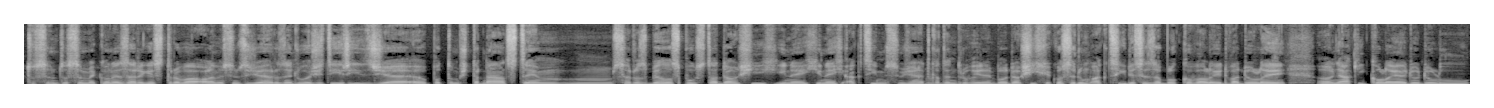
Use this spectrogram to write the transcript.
To jsem, to jsem jako nezaregistroval, ale myslím si, že je hrozně důležitý říct, že eh, po tom 14. Mm, se rozběhlo spousta dalších jiných jiných akcí. Myslím, že hnedka hmm. ten druhý den bylo dalších jako sedm akcí, kde se zablokovaly dva doly, eh, nějaký koleje do dolů,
